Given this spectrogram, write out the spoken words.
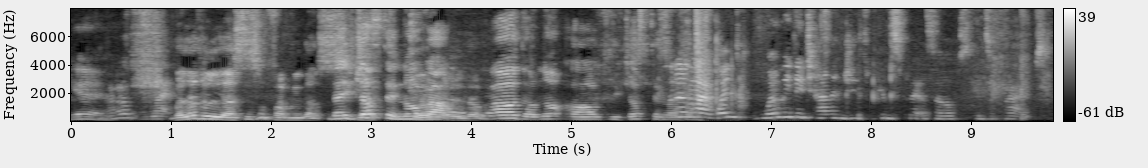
Yeah. I don't like But that's only there's still some family that's There's just a twelve number. and up. Odd or not odd, it's just a So then, number. like, when when we do challenges, we can split ourselves into fives.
